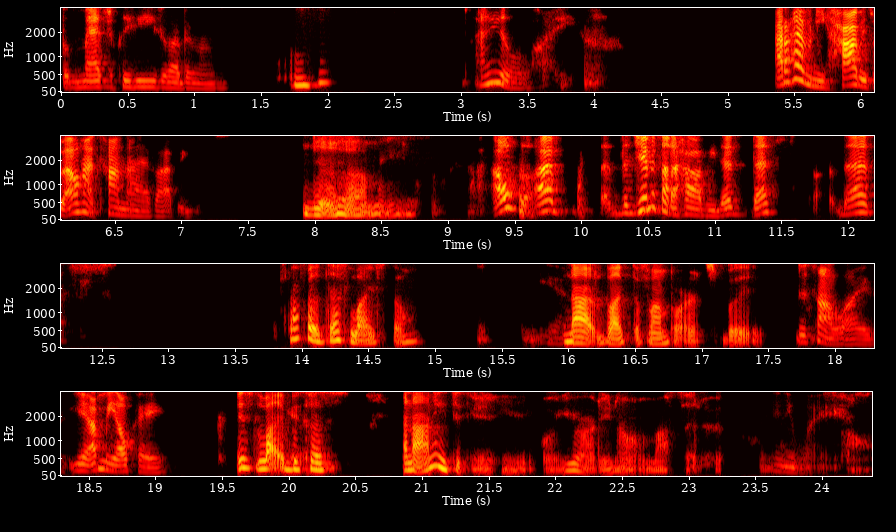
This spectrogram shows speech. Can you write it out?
but magically he's in the other room. Mm-hmm. I need a life. I don't have any hobbies, but I don't have time to have hobbies. Yeah, I mean, I, I the gym is not a hobby. That that's that's. I feel like that's life though. Yeah. Not like the fun parts, but it's not life. Yeah, I mean, okay. It's life yeah. because, and I need to get. Well, you already know my setup. Anyway, so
